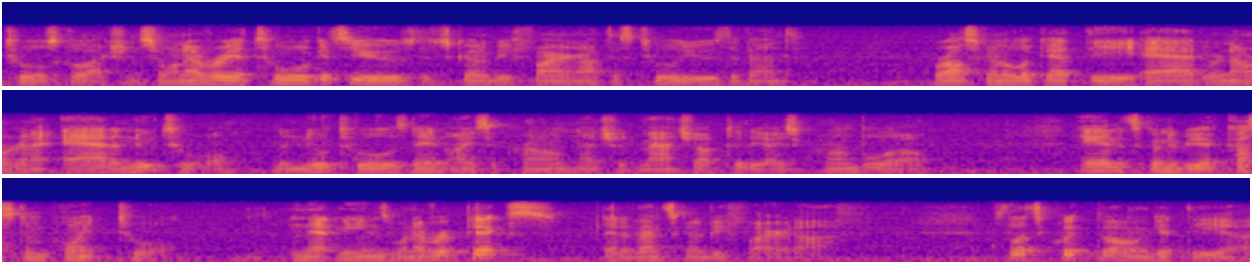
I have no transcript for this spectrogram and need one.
tools collection. So whenever a tool gets used, it's going to be firing out this tool used event. We're also going to look at the add, or now we're going to add a new tool. The new tool is named isochrone. That should match up to the isochrone below. And it's going to be a custom point tool. And that means whenever it picks, that event's going to be fired off. So let's quick go and get the uh,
